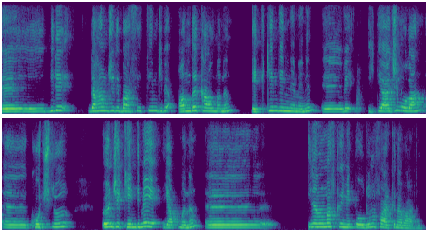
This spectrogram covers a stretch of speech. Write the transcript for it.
E, bir de daha önce de bahsettiğim gibi anda kalmanın, etkin dinlemenin e, ve ihtiyacım olan e, koçluğu önce kendime yapmanın e, inanılmaz kıymetli olduğunun farkına vardım.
